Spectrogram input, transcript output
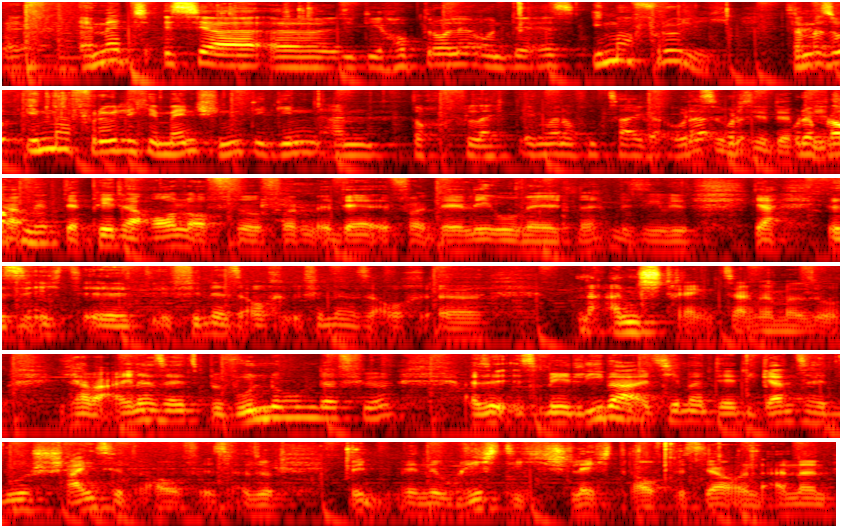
Äh, Emmett ist ja äh, die, die Hauptrolle und der ist immer fröhlich. Sagen wir so, immer fröhliche Menschen, die gehen einem doch vielleicht irgendwann auf den Zeiger, oder? So ein bisschen der, oder, Peter, brauchen wir. der Peter Orloff so von der, von der Lego-Welt. Ne? Ja, das ist echt, äh, ich finde das auch, finde das auch äh, anstrengend, sagen wir mal so. Ich habe einerseits Bewunderung dafür. Also ist mir lieber als jemand, der die ganze Zeit nur Scheiße drauf ist. Also wenn, wenn du richtig schlecht drauf bist, ja, und anderen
